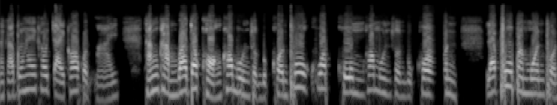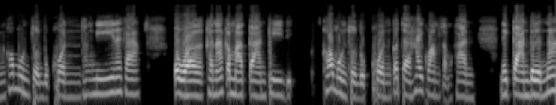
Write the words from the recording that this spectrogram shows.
นะคะเพื่อให้เข้าใจข้อกฎหมาย ทั้งคำว่าเจ้าของข้อมูลส่วนบุคคล ผู้ควบคุมข้อมูลส่วนบุคคล และผู้ประมวลผลข้อมูลส่วนบุคคลทั้งนี้นะคะ ตัวคณะกรรมการพีข้อมูลส่วนบุคคลก็จะให้ความสำคัญในการเดินหน้า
